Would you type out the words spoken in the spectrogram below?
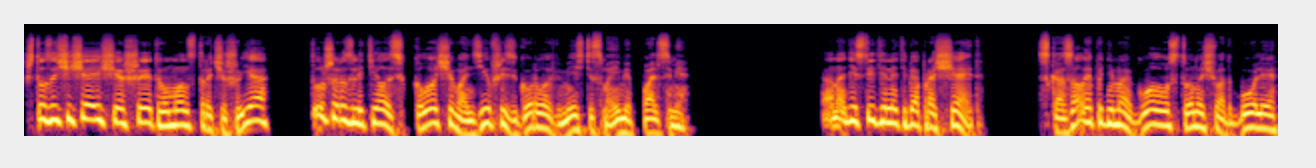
что защищающая шею этого монстра чешуя тоже разлетелась в клочья, вонзившись в горло вместе с моими пальцами. «Она действительно тебя прощает», — сказал я, поднимая голову стонущего от боли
